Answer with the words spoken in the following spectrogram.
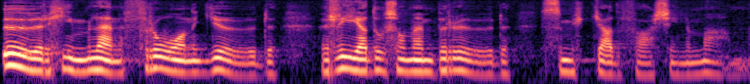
ur himlen från Gud, redo som en brud smyckad för sin man.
